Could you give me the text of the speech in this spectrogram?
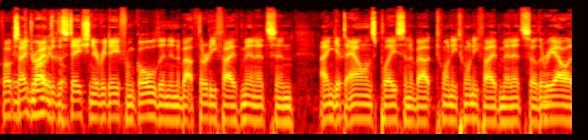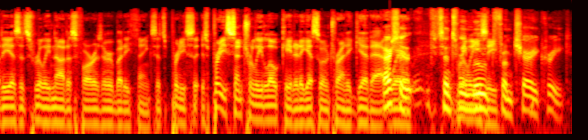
Folks, I drive to the station every day from Golden in about 35 minutes, and I can get to Alan's place in about 20, 25 minutes. So the reality is, it's really not as far as everybody thinks. It's pretty, it's pretty centrally located. I guess what I'm trying to get at. Actually, since we moved easy. from Cherry Creek,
